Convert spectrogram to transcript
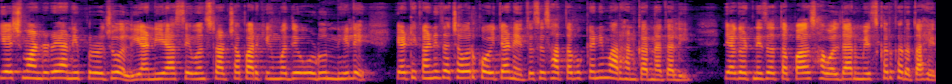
यश मांढरे आणि प्रज्वल यांनी या सेवन स्टारच्या पार्किंगमध्ये ओढून नेले. या ठिकाणी त्याच्यावर कोयत्याने तसेच हाताबुक्याने मारहाण करण्यात आली. या घटनेचा तपास हवालदार मेचकर करत आहेत.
